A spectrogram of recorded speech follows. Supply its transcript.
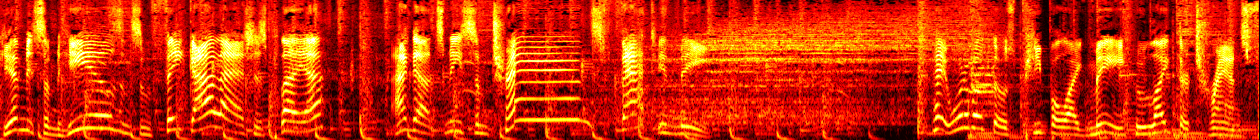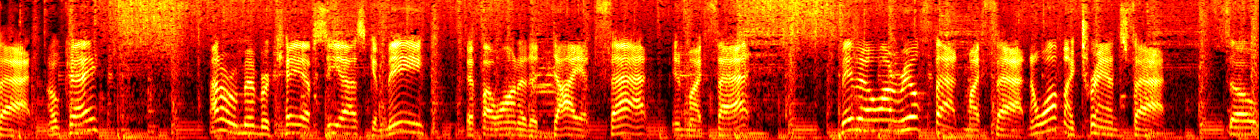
Give me some heels and some fake eyelashes, playa. I got me some trans fat in me. Hey, what about those people like me who like their trans fat, okay? I don't remember KFC asking me if I wanted a diet fat in my fat. Maybe I want real fat in my fat, and I want my trans fat. So,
